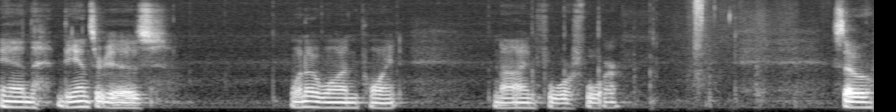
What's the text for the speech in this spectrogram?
And the answer is 101.944. So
